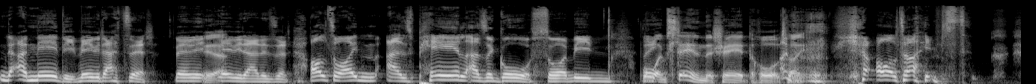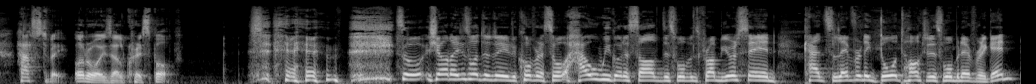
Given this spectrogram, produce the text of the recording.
Uh, Maybe, maybe that's it. Maybe, Yeah. maybe that is it. Also, I'm as pale as a ghost, so I mean, like, oh, I'm staying in the shade the whole time. yeah, all times. Has to be, otherwise I'll crisp up. So, Sean, I just wanted to cover. So, how are we going to solve this woman's problem? You're saying cancel everything. Don't talk to this woman ever again.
